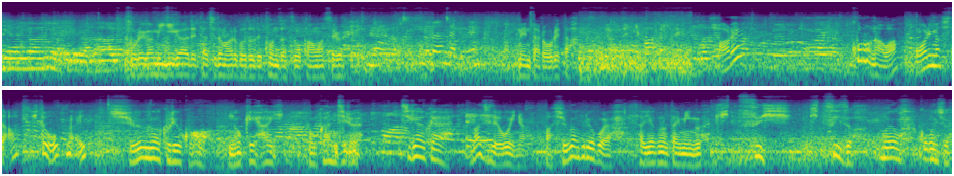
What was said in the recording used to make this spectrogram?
左側に寄って俺が右側で立ち止まることで混雑を緩和する。メンタル折れた。あれ？コロナは？終わりました？人多くない？修学旅行の気配。を感じる。違うか。マジで多いな。あ修学旅行や。最悪のタイミング。きつい。きついぞ。もうよここにしよう。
